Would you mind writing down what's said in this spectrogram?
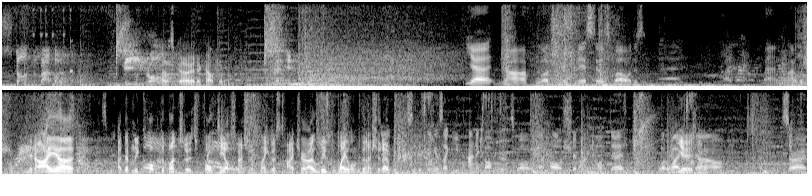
Start the battle! Let's go to culture. Yeah, nah. Look, it's PS2 as well. Just man, I wish. You know, I uh, I definitely copped a bunch of those faulty up smashes and playing versus Taicho. I lived way longer than I should have. See, the thing is, like, you panic after as well. It's like, oh shit, I'm not dead. What do I Yeah, do no. now? It's alright.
